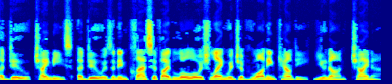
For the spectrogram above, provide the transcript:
Adu Chinese, Adu is an unclassified Loloish language of Huaning County, Yunnan, China.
